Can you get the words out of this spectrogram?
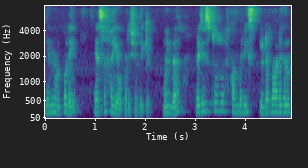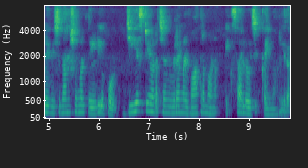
എന്നുൾപ്പെടെ എസ് എഫ് ഐ ഒ പരിശോധിക്കും. മുൻപ് രജിസ്ട്രാർ ഓഫ് കമ്പനീസ് ഇടപാടുകളുടെ വിശദാംശങ്ങൾ തേടിയപ്പോൾ ജി എസ് ടി അടച്ച വിവരങ്ങൾ മാത്രമാണ് എക്സാലോജി കൈമാറിയത്.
